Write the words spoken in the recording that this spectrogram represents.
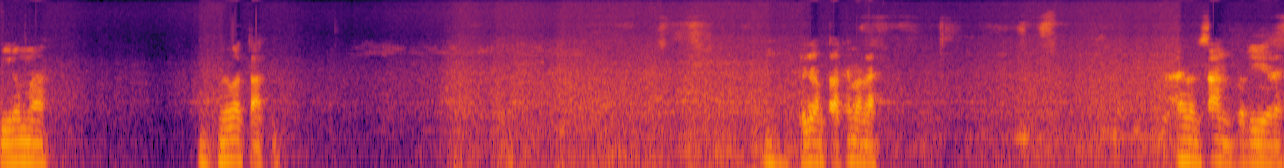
ดีลงมา แล้วก็ตัดพยายามตัดให้มันอะไรให้มันสั้นพอดีเลย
